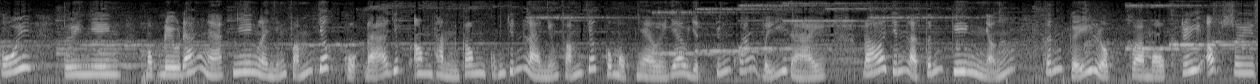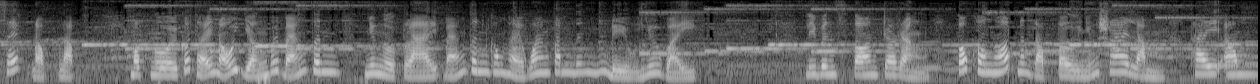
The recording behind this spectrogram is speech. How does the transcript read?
cuối. Tuy nhiên, một điều đáng ngạc nhiên là những phẩm chất cuộc đã giúp ông thành công cũng chính là những phẩm chất của một nhà giao dịch chứng khoán vĩ đại. Đó chính là tính kiên nhẫn, tính kỷ luật và một trí óc suy xét độc lập. Một người có thể nổi giận với bản tin, nhưng ngược lại bản tin không hề quan tâm đến những điều như vậy. Livingstone cho rằng tốt hơn hết nên đọc từ những sai lầm, thay ông.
